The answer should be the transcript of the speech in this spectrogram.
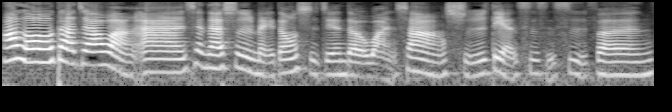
Hello，大家晚安。现在是美东时间的晚上十点四十四分，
